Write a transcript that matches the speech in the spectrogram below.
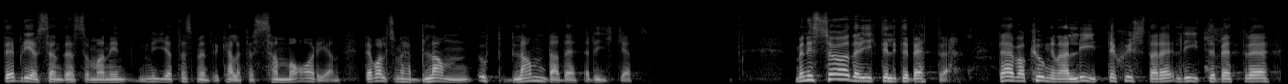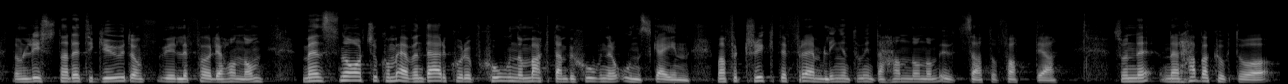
det blev sen det som man i Nya Testamentet kallar för Samarien. Det var liksom det här bland, uppblandade riket. Men i söder gick det lite bättre. Där var kungarna lite schysstare, lite bättre. De lyssnade till Gud, de ville följa honom. Men snart så kom även där korruption och maktambitioner och ondska in. Man förtryckte främlingen, tog inte hand om de utsatta och fattiga. Så när Habakuk då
